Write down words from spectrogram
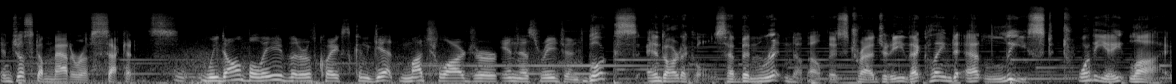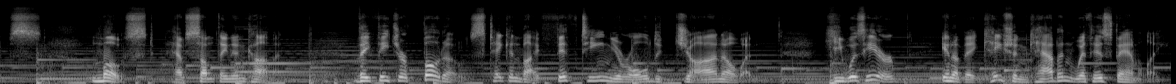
in just a matter of seconds. We don't believe that earthquakes can get much larger in this region. Books and articles have been written about this tragedy that claimed at least 28 lives. Most have something in common. They feature photos taken by 15 year old John Owen. He was here in a vacation cabin with his family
